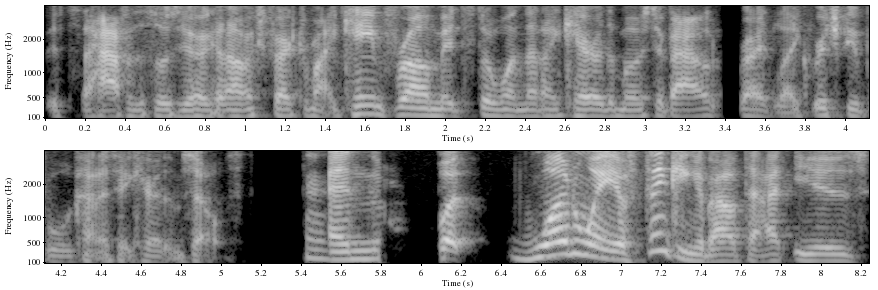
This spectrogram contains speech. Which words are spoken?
It's the half of the socioeconomic spectrum I came from. It's the one that I care the most about, right? Like rich people will kind of take care of themselves. Mhm. And but one way of thinking about that is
